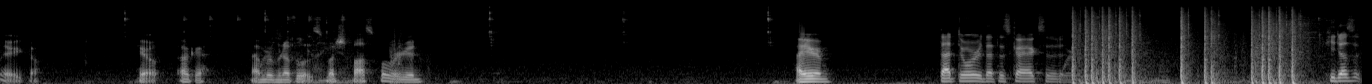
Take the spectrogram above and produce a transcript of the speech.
There you go. Here. Okay. I'm moving up a little as much as possible. We're good. I hear him. That door that this guy exited. Where the fuck He doesn't.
